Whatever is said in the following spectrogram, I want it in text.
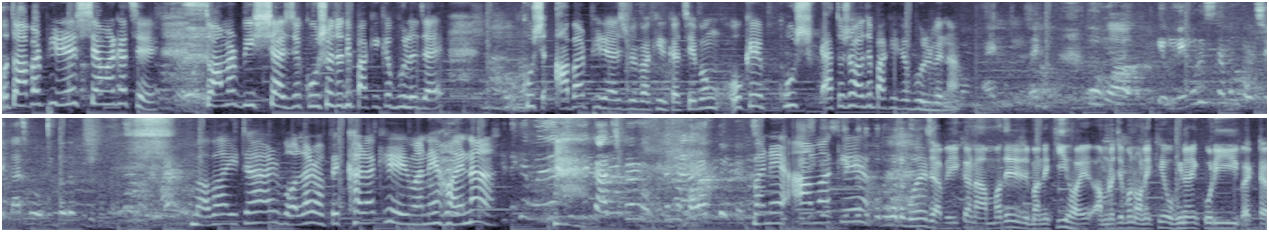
ও তো আবার ফিরে এসছে আমার কাছে। তো আমার বিশ্বাস যে কুশও যদি পাখিকে ভুলে যায় কুশ আবার ফিরে আসবে পাখির কাছে এবং ওকে কুশ এত সহজে পাখিকে ভুলবে না? বাবা এটা আর বলার অপেক্ষা রাখে মানে হয় না। মানে আমাকে প্রথম কথা বোঝা যাবে এই কারণ আমাদের মানে কি হয় আমরা যেমন অনেকে অভিনয় করি একটা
